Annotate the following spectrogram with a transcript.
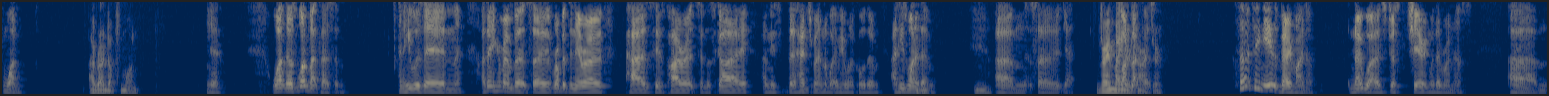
One. I round up from one. Yeah. Well, there was one black person, and he was in. I don't even remember. So Robert De Niro has his pirates in the sky, and he's the henchmen, or whatever you want to call them, and he's one of Mm. them. Mm. Um. So yeah, Very minor one black character. person. thirteen years, very minor. No words, just cheering with everyone else. Um.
